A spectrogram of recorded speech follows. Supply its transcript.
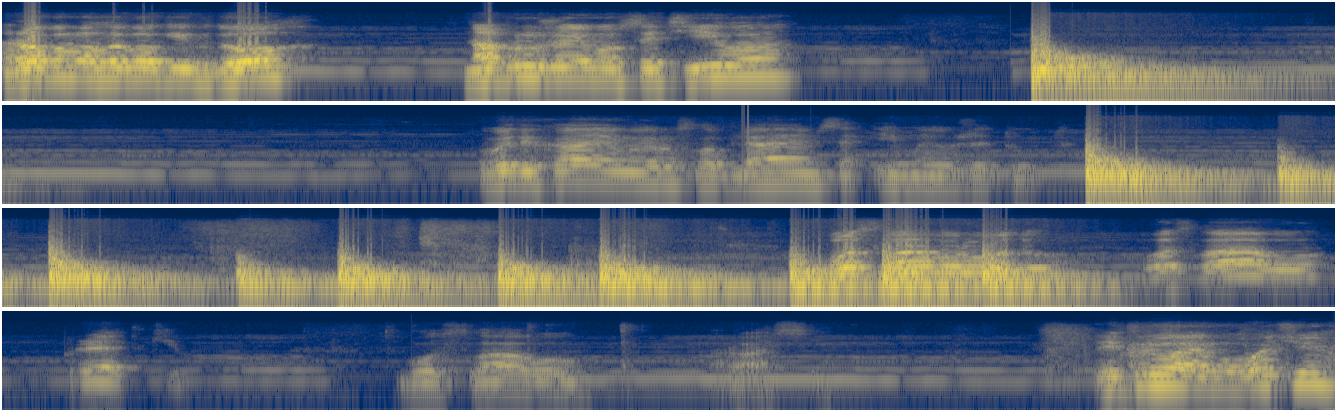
Робимо глибокий вдох, напружуємо все тіло. Видихаємо і розслабляємося, і ми вже тут. Во славу роду, во славу предків, во славу расі. Відкриваємо очі.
